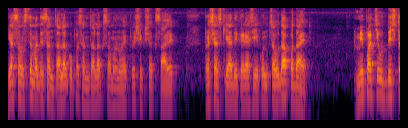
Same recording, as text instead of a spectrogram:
या संस्थेमध्ये संचालक उपसंचालक समन्वयक प्रशिक्षक सहाय्यक प्रशासकीय अधिकारी अशी एकूण चौदा पदं आहेत. मेपाची उद्दिष्ट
